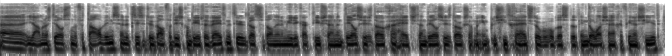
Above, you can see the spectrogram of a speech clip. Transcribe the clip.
Uh, ja, maar dat is deels van de vertaalwinst. En het is natuurlijk al verdisconteerd. We weten natuurlijk dat ze dan in Amerika actief zijn. En deels is het ook gehedged. En deels is het ook zeg maar, impliciet gehedged door bijvoorbeeld dat ze dat in dollars zijn gefinancierd.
